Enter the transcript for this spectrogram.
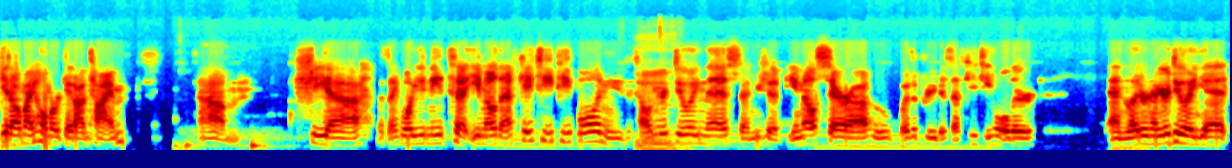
get all my homework in on time. Um, she uh, was like, "Well, you need to email the FKT people, and you need to tell them you're Mm. doing this, and you should email Sarah, who was a previous FKT holder, and let her know you're doing it."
